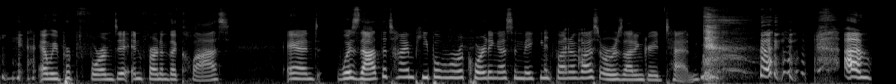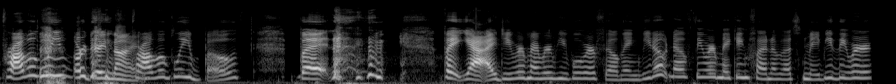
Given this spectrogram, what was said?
and we performed it in front of the class. And was that the time people were recording us and making fun of us, or was that in grade 10 Um, probably or grade 9? probably both, but but yeah, I do remember people were filming. We don't know if they were making fun of us. Maybe they were.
